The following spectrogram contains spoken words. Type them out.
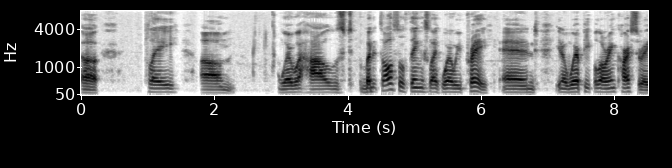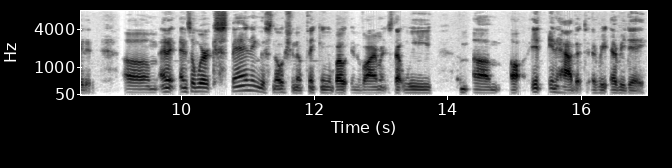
uh, play, um, where we're housed, but it's also things like where we pray and you know where people are incarcerated. Um, and and so we're expanding this notion of thinking about environments that we um, uh, inhabit every every day.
